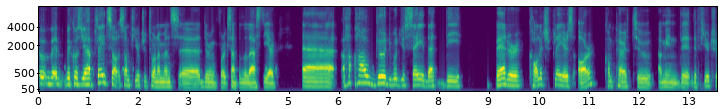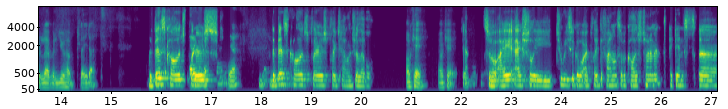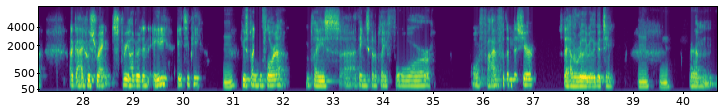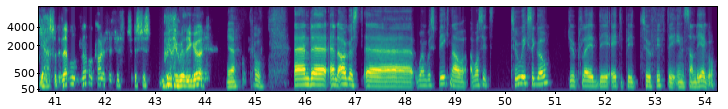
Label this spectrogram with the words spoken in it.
because you have played some some future tournaments uh, during, for example, the last year. Uh, how good would you say that the better college players are compared to, I mean, the the future level you have played at? The best college players, Yeah. The best college players play challenger level. Okay. Okay. Yeah. So I actually two weeks ago I played the finals of a college tournament against uh, a guy who's ranked 380 ATP. Mm. He was playing for Florida. He plays. Uh, I think he's going to play four or five for them this year. So they have a really really good team. Mm, mm. Um, yeah. So the level level of college is just is just really really good. Yeah, cool. And uh, and August, uh, when we speak now, was it two weeks ago? You played the ATP 250 in San Diego.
